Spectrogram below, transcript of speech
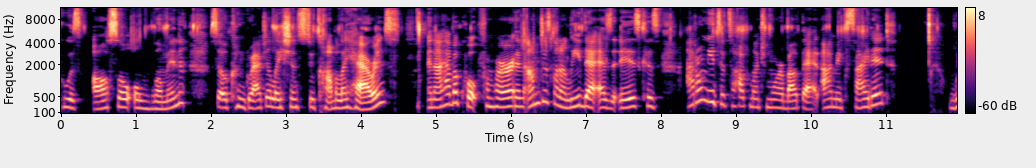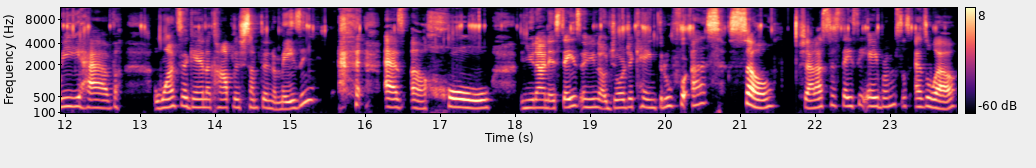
who is also a woman. So, congratulations to Kamala Harris. And I have a quote from her, and I'm just going to leave that as it is because I don't need to talk much more about that. I'm excited. We have once again accomplished something amazing as a whole United States. And you know, Georgia came through for us. So shout out to Stacey Abrams as well.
